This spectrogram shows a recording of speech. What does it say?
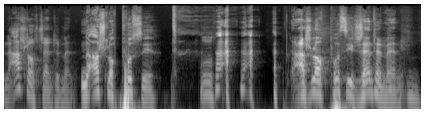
Ein Arschloch-Gentleman. eine Arschloch-Pussy. Arschloch-Pussy-Gentleman.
